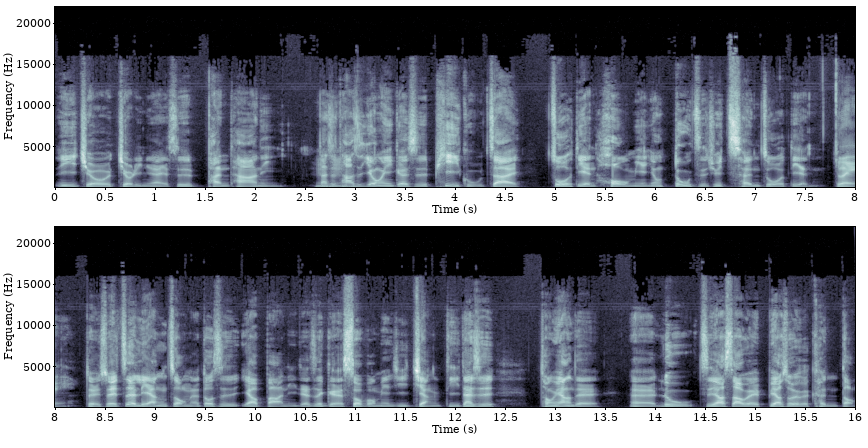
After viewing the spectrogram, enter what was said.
一九九零年代也是潘塔尼，但是他是用一个是屁股在坐垫后面，用肚子去撑坐垫。对对，所以这两种呢都是要把你的这个受风面积降低，但是。同样的，呃，路只要稍微不要说有个坑洞，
